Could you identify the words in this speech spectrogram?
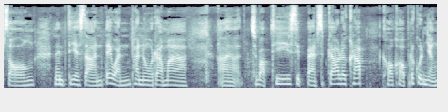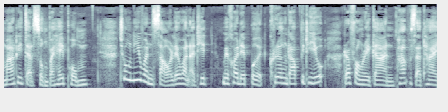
2562ในนิตยสารไต้หวันพาโนรามาฉบับที่ 18-19 แล้วครับ ขอขอบพระคุณอย่างมากที่จัดส่งไปให้ผม ช่วงนี้วันเสาร์และวันอาทิตย์ ไม่ค่อยได้เปิดเครื่องรับวิทยุรับฟังรายการภาคภาษาไทย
